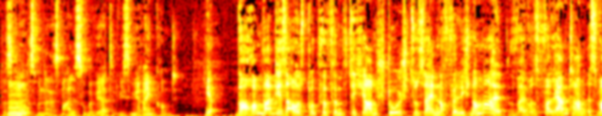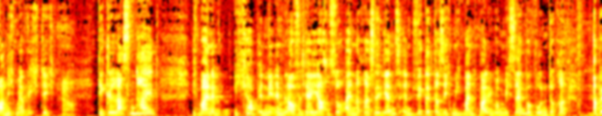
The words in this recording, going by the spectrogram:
dass, man, dass man erstmal alles so bewertet, wie es in mir reinkommt. Ja. Warum war dieser Ausdruck vor 50 Jahren stoisch zu sein noch völlig normal? Weil wir es verlernt haben. Es war nicht mehr wichtig. Ja. Die Gelassenheit. Ich meine, ich habe im Laufe der Jahre so eine Resilienz entwickelt, dass ich mich manchmal über mich selber wundere. Aber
